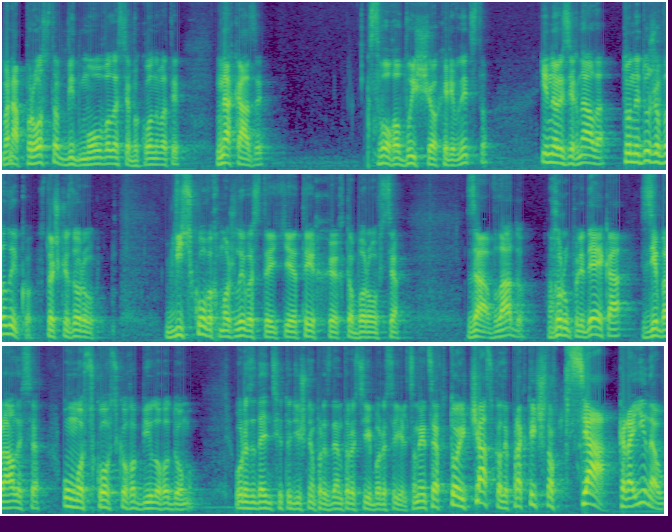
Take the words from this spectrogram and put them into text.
Вона просто відмовилася виконувати накази свого вищого керівництва і не розігнала ту не дуже велику з точки зору військових можливостей тих, хто боровся за владу, групу людей, яка зібралася у Московського Білого Дому у резиденції тодішнього президента Росії Бориса Єльцина. І це в той час, коли практично вся країна,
